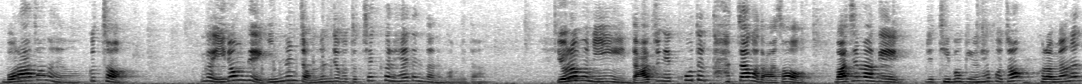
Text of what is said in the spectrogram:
뭐라 하잖아요. 그쵸? 그러니까 이런 게 있는지 없는지부터 체크를 해야 된다는 겁니다. 여러분이 나중에 코드를 다 짜고 나서 마지막에 이제 디버깅을 해보죠? 그러면은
